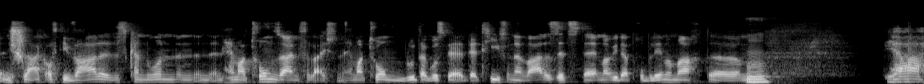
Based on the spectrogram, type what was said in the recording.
ein Schlag auf die Wade, das kann nur ein, ein, ein Hämatom sein, vielleicht ein Hämatom, ein Bluterguss, der, der tief in der Wade sitzt, der immer wieder Probleme macht. Ähm, Mhm. Ja,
